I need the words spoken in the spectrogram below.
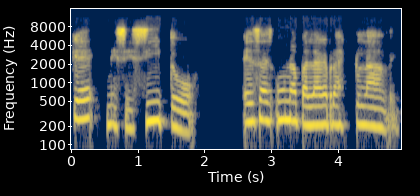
¿qué necesito? Esa es una palabra clave.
